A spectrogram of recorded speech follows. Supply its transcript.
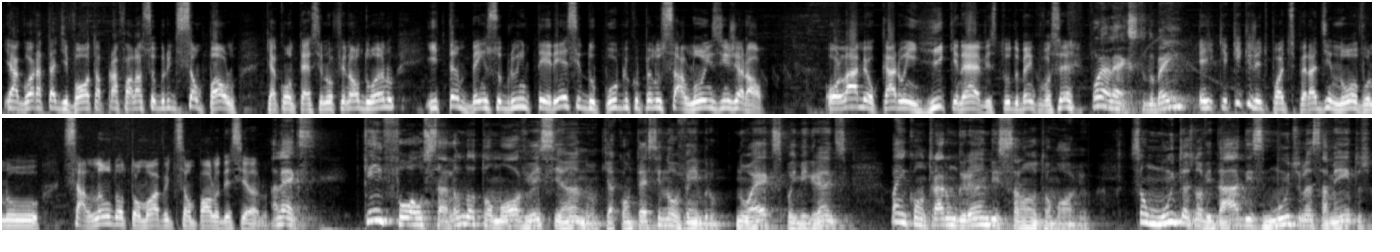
e agora está de volta para falar sobre o de São Paulo, que acontece no final do ano, e também sobre o interesse do público pelos salões em geral. Olá, meu caro Henrique Neves, tudo bem com você? Oi, Alex, tudo bem? O que, que a gente pode esperar de novo no Salão do Automóvel de São Paulo desse ano? Alex, quem for ao Salão do Automóvel esse ano, que acontece em novembro, no Expo Imigrantes, vai encontrar um grande salão do automóvel. São muitas novidades, muitos lançamentos,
